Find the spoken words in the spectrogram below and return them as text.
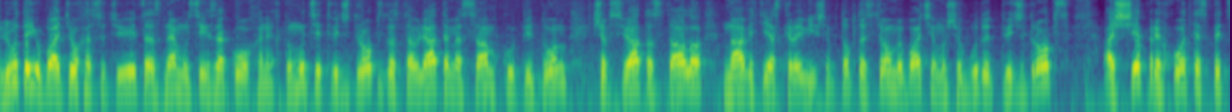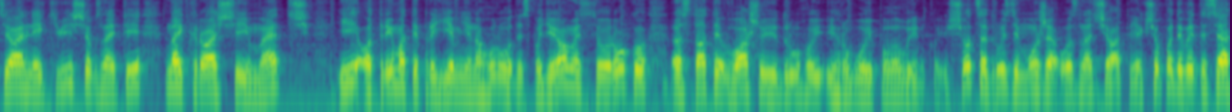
Лютий у багатьох асоціюється з Днем усіх закоханих. Тому ці Twitch Drops доставлятиме сам Купідон, щоб свято стало навіть яскравішим. Тобто з цього ми бачимо, що будуть Twitch Drops, а ще приходьте спеціальний квіз, щоб знайти найкращий матч і отримати приємні нагороди. Сподіваємось цього року е, стати вашою другою ігровою половинкою. Що це, друзі, може означати? Якщо подивитися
